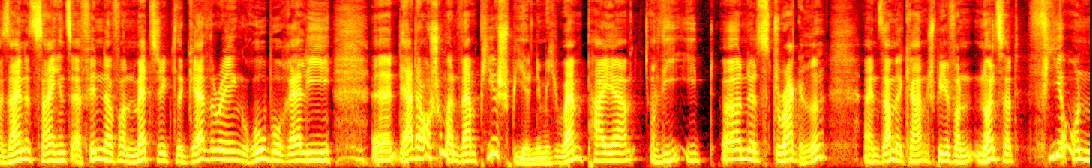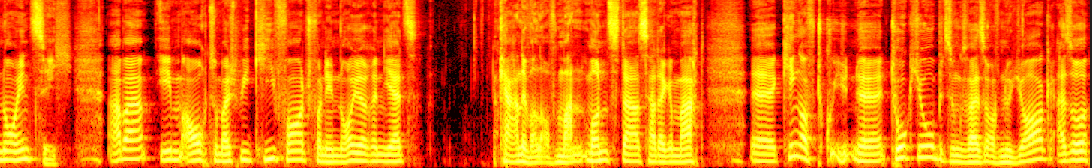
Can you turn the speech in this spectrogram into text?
seines Zeichens Erfinder von Magic the Gathering, Robo Rally. Äh, der hatte auch schon mal ein Vampirspiel, nämlich Vampire The Eternal Struggle, ein Sammelkartenspiel von 1994. Aber eben auch zum Beispiel Keyforge von den neueren jetzt. Carnival of Mon Monsters hat er gemacht. Äh, King of äh, Tokyo, beziehungsweise of New York. Also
